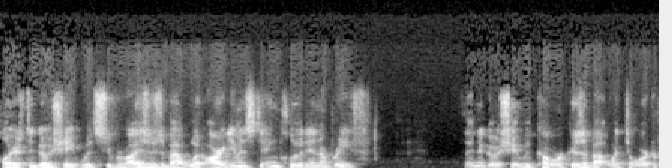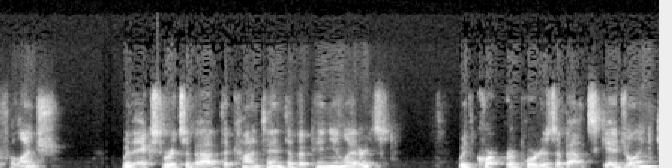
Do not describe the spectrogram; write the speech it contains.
Lawyers negotiate with supervisors about what arguments to include in a brief. They negotiate with coworkers about what to order for lunch, with experts about the content of opinion letters, with court reporters about scheduling,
